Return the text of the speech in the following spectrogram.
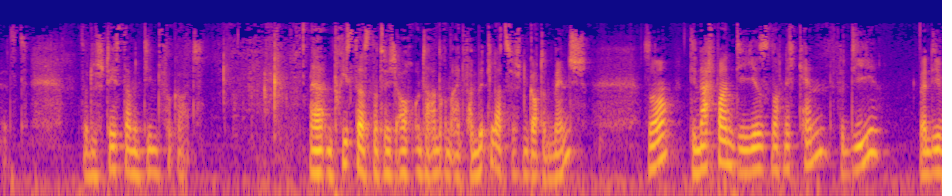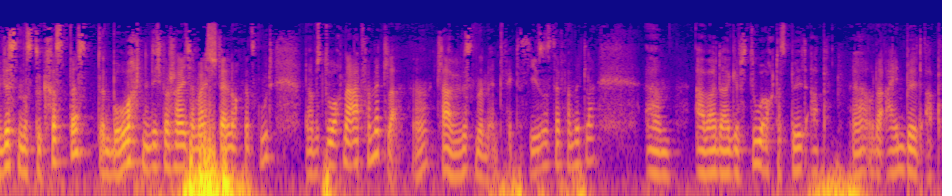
willst. So, du stehst damit dienend vor Gott. Äh, ein Priester ist natürlich auch unter anderem ein Vermittler zwischen Gott und Mensch. So, die Nachbarn, die Jesus noch nicht kennen, für die, wenn die wissen, dass du Christ bist, dann beobachten die dich wahrscheinlich an manchen Stellen auch ganz gut. Da bist du auch eine Art Vermittler. Ja? Klar, wir wissen im Endeffekt, dass Jesus der Vermittler, ähm, aber da gibst du auch das Bild ab, ja, oder ein Bild ab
